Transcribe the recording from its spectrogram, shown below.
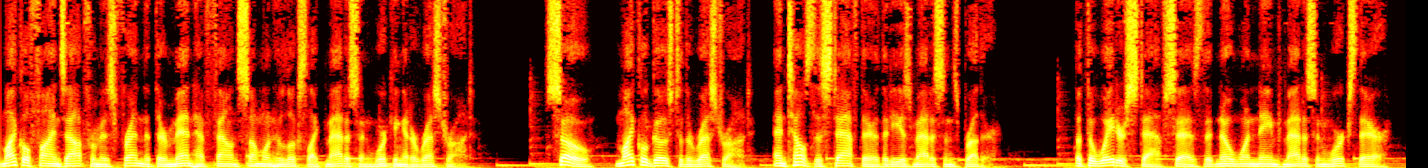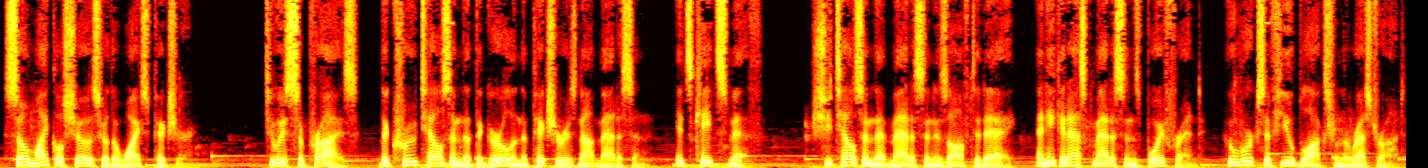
Michael finds out from his friend that their men have found someone who looks like Madison working at a restaurant. So, Michael goes to the restaurant, and tells the staff there that he is Madison's brother. But the waiter's staff says that no one named Madison works there, so Michael shows her the wife's picture. To his surprise, the crew tells him that the girl in the picture is not Madison, it's Kate Smith. She tells him that Madison is off today, and he can ask Madison's boyfriend, who works a few blocks from the restaurant.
